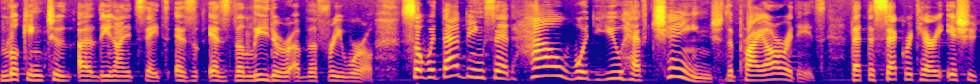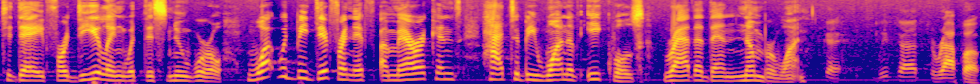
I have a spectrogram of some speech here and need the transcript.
looking to uh, the United States as, as the leader of the free world. So, with that being said, how would you have changed the priorities? That the Secretary issued today for dealing with this new world. What would be different if Americans had to be one of equals rather than number one? Okay, we've got to wrap up.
